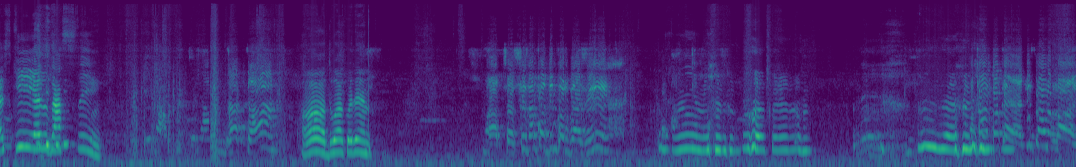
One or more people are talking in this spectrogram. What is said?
আজ কি আজ যাচ্ছি যাচ্ছা হ দোয়া করেন আচ্ছা সেজার কদিন করবে আজি দোয়া করেন কান্দকে কি পাওয়ার লাই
